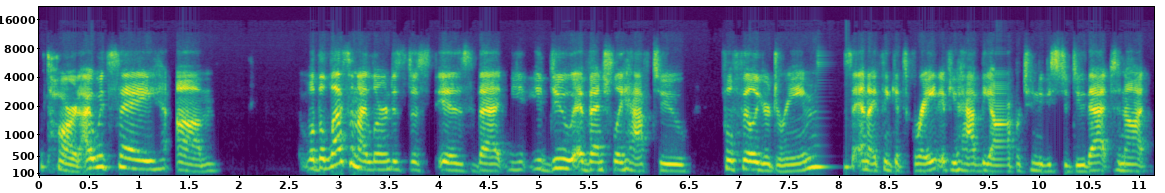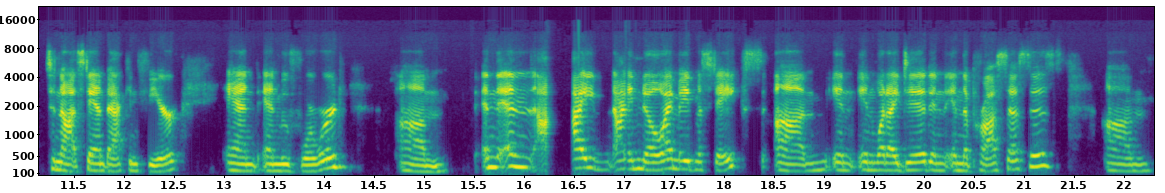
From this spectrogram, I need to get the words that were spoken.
it's hard. I would say, um, well, the lesson I learned is just is that you, you do eventually have to fulfill your dreams, and I think it's great if you have the opportunities to do that to not to not stand back in fear, and and move forward. Um, and and I I know I made mistakes um, in in what I did and in, in the processes. Um,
